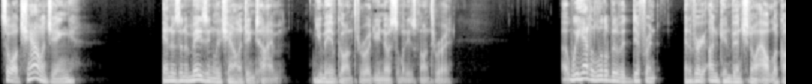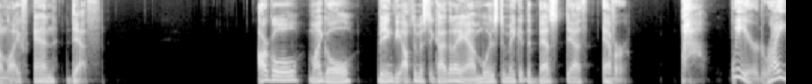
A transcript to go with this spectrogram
So while challenging, and it was an amazingly challenging time, you may have gone through it. You know somebody who's gone through it. Uh, we had a little bit of a different and a very unconventional outlook on life and death. Our goal, my goal, being the optimistic guy that I am, was to make it the best death ever. Wow. Weird, right?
